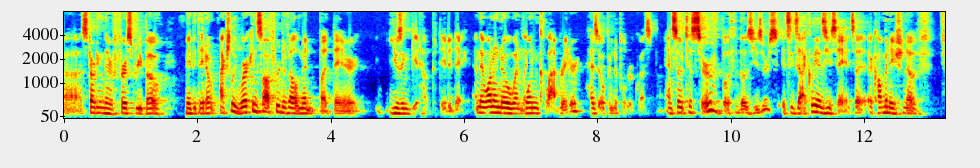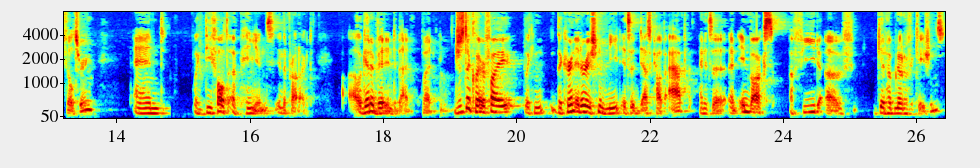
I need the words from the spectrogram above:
uh, starting their first repo maybe they don't actually work in software development but they're using GitHub day to day. And they want to know when like, one collaborator has opened a pull request. And so to serve both of those users, it's exactly as you say, it's a, a combination of filtering and like default opinions in the product. I'll get a bit into that, but just to clarify, like the current iteration of Neat, it's a desktop app and it's a, an inbox, a feed of GitHub notifications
